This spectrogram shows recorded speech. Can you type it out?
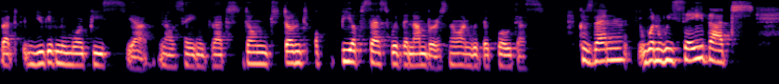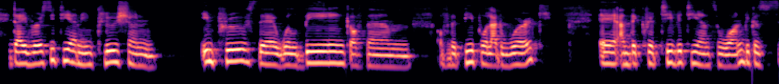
But you give me more peace, yeah, now saying that don't, don't be obsessed with the numbers, no, and with the quotas. Because then when we say that diversity and inclusion improves the well-being of the of the people at work uh, and the creativity and so on because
